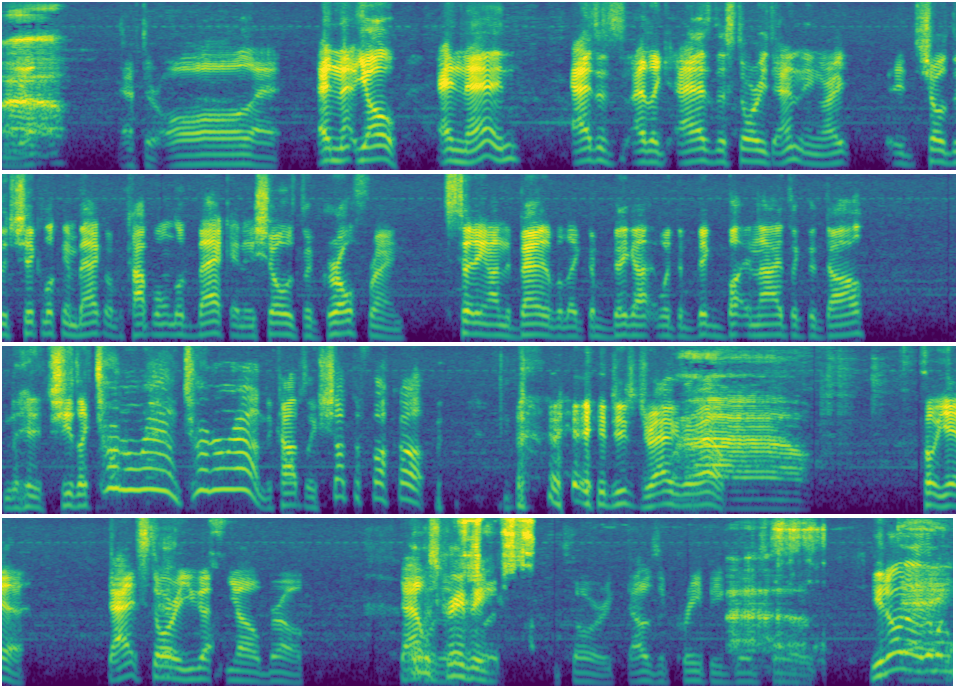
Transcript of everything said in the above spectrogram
Wow. After all that, and then yo, and then as it's like as the story's ending, right? It shows the chick looking back, but the cop won't look back, and it shows the girlfriend sitting on the bed with like the big with the big button eyes, like the doll. And she's like, "Turn around, turn around." The cop's like, "Shut the fuck up." it just drags her out. Wow. So yeah, that story you got, yo, bro. That It was a creepy. good story. That was a creepy good Wow. story. You know the other one,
